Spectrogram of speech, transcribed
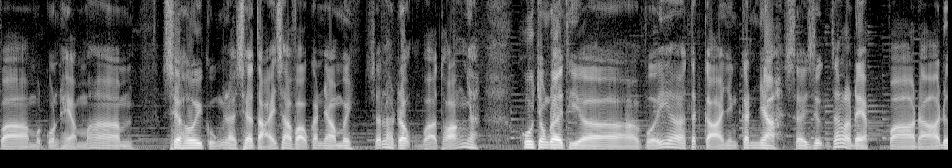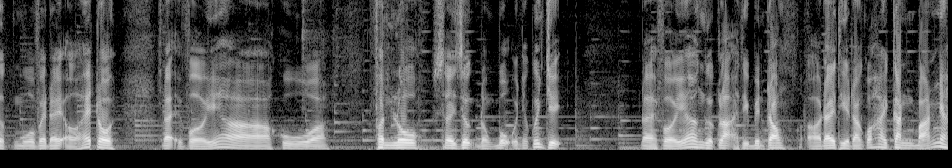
và một con hẻm uh, xe hơi cũng là xe tải ra vào căn nhà mình rất là rộng và thoáng nha. Khu trong đây thì uh, với uh, tất cả những căn nhà xây dựng rất là đẹp và đã được mua về đây ở hết rồi. Đây với uh, khu uh, phân lô xây dựng đồng bộ nha quý anh chị. Đây với uh, ngược lại thì bên trong ở đây thì đang có hai căn bán nha.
